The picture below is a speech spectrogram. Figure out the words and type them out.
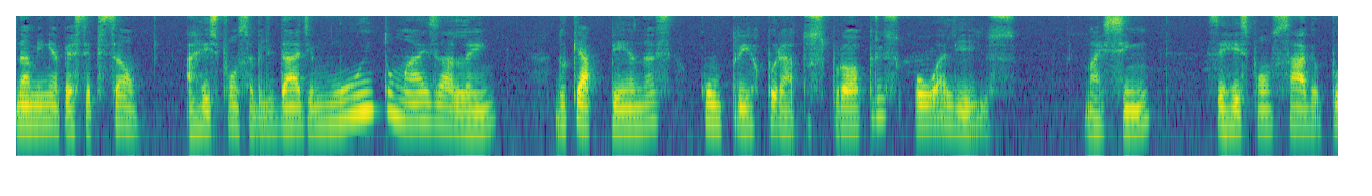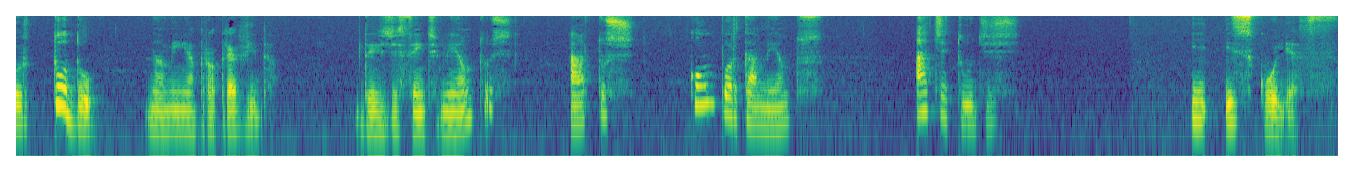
na minha percepção, a responsabilidade é muito mais além do que apenas cumprir por atos próprios ou alheios, mas sim ser responsável por tudo na minha própria vida, desde sentimentos, atos, comportamentos, atitudes e escolhas.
